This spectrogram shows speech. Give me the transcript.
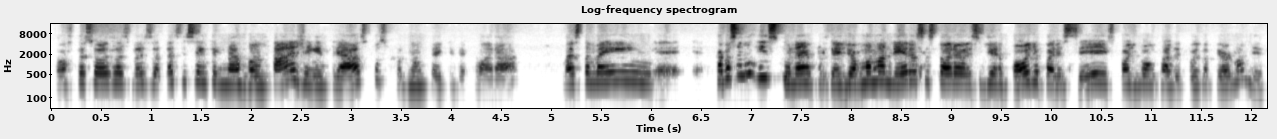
Então, as pessoas às vezes até se sentem na vantagem, entre aspas, por não ter que declarar, mas também é, acaba sendo um risco, né? Porque de alguma maneira essa história, esse dinheiro pode aparecer, isso pode voltar depois da pior maneira.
